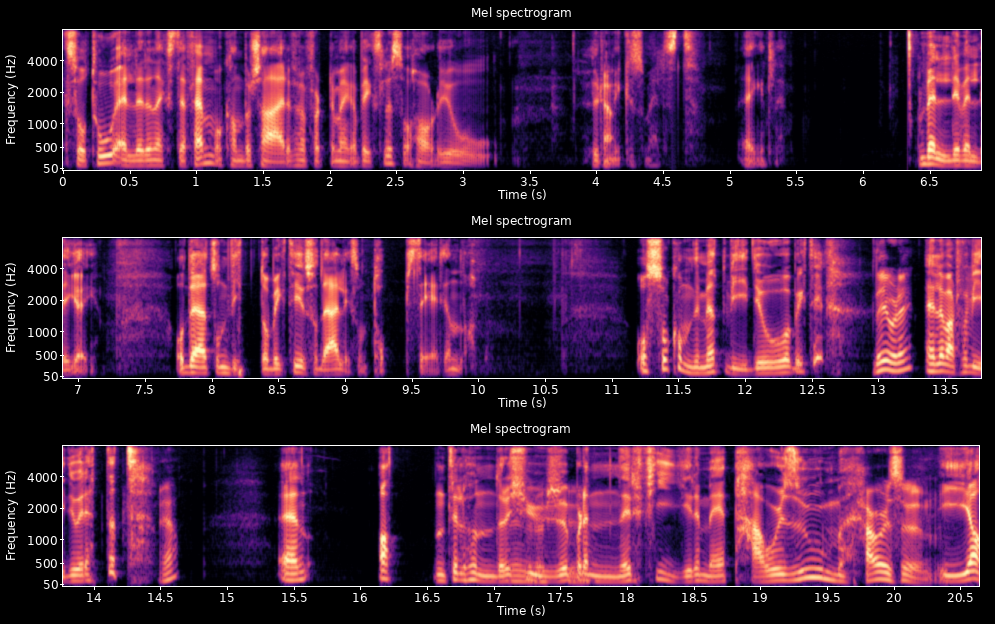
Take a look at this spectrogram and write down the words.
XH2 eller en XT5 og kan beskjære fra 40 megapiksler, så har du jo hvor Ja. som helst, egentlig. Veldig, veldig gøy. Og det er et sånn hvitt objektiv, så det er liksom toppserien, da. Og så kom de med et videoobjektiv. Det gjorde de. Eller i hvert fall videorettet. Ja. En 18 til 120 120. blender 4 med power zoom. Power Zoom. Ja.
